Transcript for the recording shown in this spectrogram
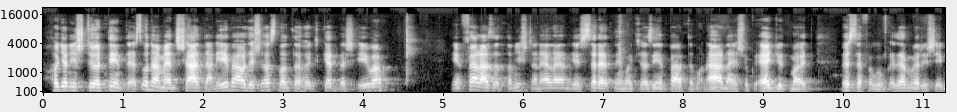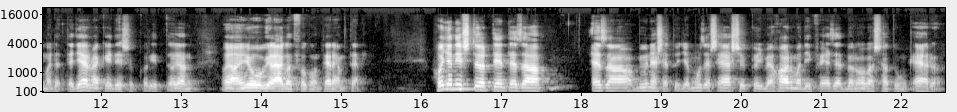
Hogyan is történt ez? Oda ment sátán Évához, és azt mondta, hogy kedves Éva, én felázadtam Isten ellen, és szeretném, hogyha az én pártomon állná, és akkor együtt majd összefogunk az emberiség, majd a te gyermekeid, és akkor itt olyan, olyan jó világot fogunk teremteni. Hogyan is történt ez a ez a bűneset, ugye Mózes első könyvben, harmadik fejezetben olvashatunk erről.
